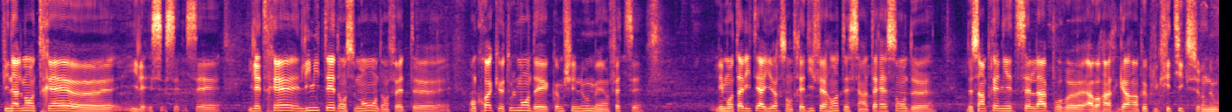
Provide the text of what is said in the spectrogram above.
finalement très, euh, il, est, très limité dans ce monde en fait. Euh, on croit que tout le monde est comme chez nous, mais en fait, les mentalités ailleurs sont très différentes et c'est intéressant de, de s'imprégner de celle-là pour euh, avoir un regard un peu plus critique sur nous.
